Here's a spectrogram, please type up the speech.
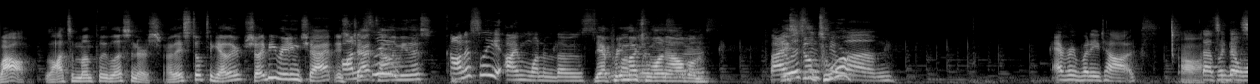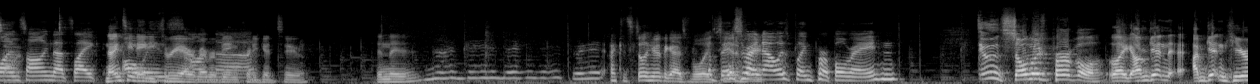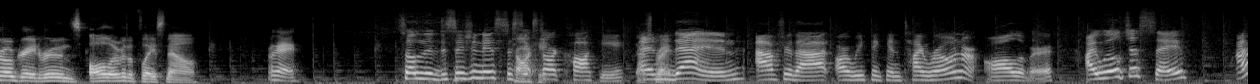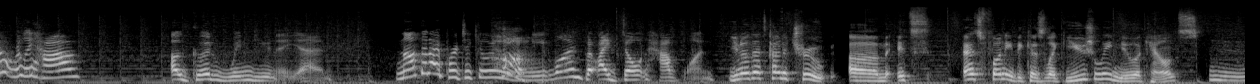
Wow, lots of monthly listeners. Are they still together? Should I be reading chat? Is chat telling me this? Honestly, I'm one of those. Yeah, pretty much one album. listeners. But I They still listen to um. Everybody talks. Oh, That's a like the one song that's like. 1983, I remember on, being uh, pretty good too. Didn't they? I can still hear the guy's voice. Abyss right now is playing Purple Rain. Dude, so much purple. Like I'm getting, I'm getting hero grade runes all over the place now. Okay. So the decision is to Cocky. six star cocky. That's and right. then after that, are we thinking Tyrone or Oliver? I will just say, I don't really have a good wind unit yet. Not that I particularly Huh. need one, but I don't have one. You know that's kind of true. Um, it's that's funny because like usually new accounts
